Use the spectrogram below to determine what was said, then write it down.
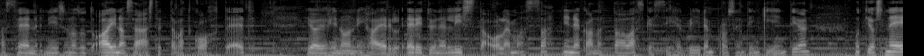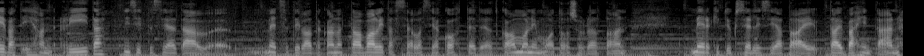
FSCn niin sanotut aina säästettävät kohteet, joihin on ihan erityinen lista olemassa, niin ne kannattaa laskea siihen 5 prosentin kiintiön. Mutta jos ne eivät ihan riitä, niin sitten sieltä metsätilalta kannattaa valita sellaisia kohteita, jotka on monimuotoisuudeltaan merkityksellisiä tai, tai vähintään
